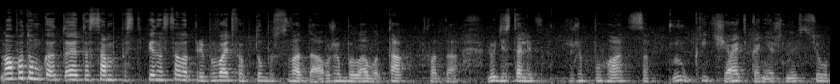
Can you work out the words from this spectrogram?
Ну, а потом как-то это сам постепенно стала прибывать в автобус вода. Уже была вот так вот вода. Люди стали уже пугаться, ну, кричать, конечно, и все.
